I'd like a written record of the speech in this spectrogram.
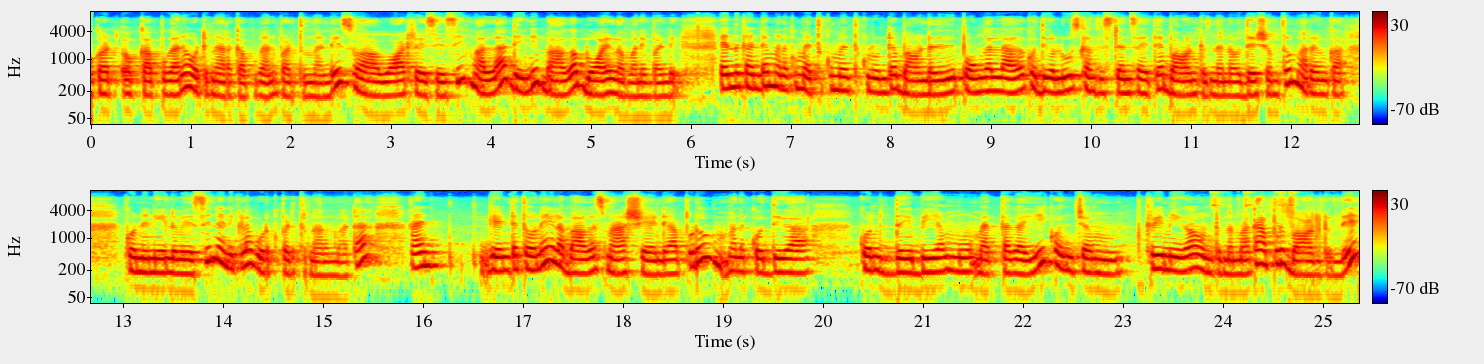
ఒక ఒక కప్పు కానీ ఒకటిన్నర కప్పు కానీ పడుతుందండి. సో ఆ వాటర్ వేసేసి మళ్ళీ దీన్ని బాగా బాయిల్ అవ్వనివ్వండి. ఎందుకంటే మనకు మెతుకు మెతుకులు ఉంటే బాగుండదు. ఇది పొంగల్లాగా కొద్దిగా లూజ్ కన్సిస్టెన్సీ అయితే బాగుంటుందన్న ఉద్దేశంతో మరి ఇంకా కొన్ని నీళ్ళు వేసి నేను ఇక్కడ ఉడకపెడుతున్నాను అనమాట అండ్ గెంటెతోనే ఇలా బాగా స్మాష్ చేయండి. అప్పుడు మనకు కొద్దిగా కొన్ని బియ్యం మెత్తగా అయ్యి కొంచెం క్రీమీగా ఉంటుందన్నమాట. అప్పుడు బాగుంటుంది.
